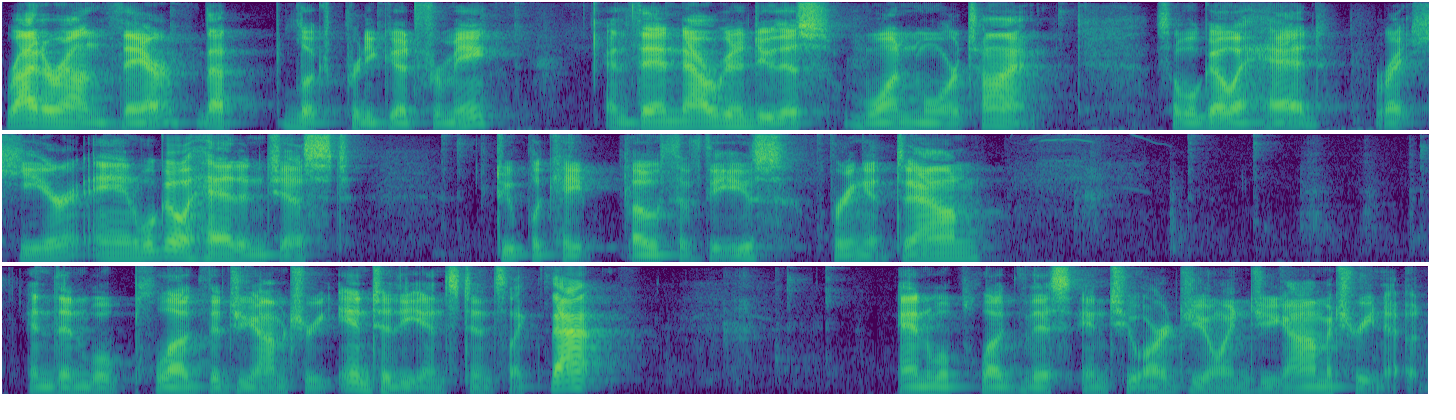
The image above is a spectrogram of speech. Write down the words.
right around there. That looked pretty good for me. And then now we're going to do this one more time. So we'll go ahead right here, and we'll go ahead and just duplicate both of these, bring it down, and then we'll plug the geometry into the instance like that and we'll plug this into our join geometry node.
